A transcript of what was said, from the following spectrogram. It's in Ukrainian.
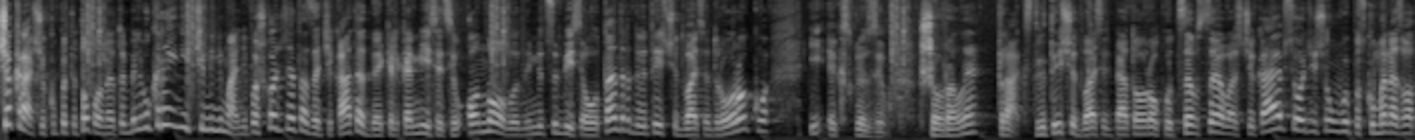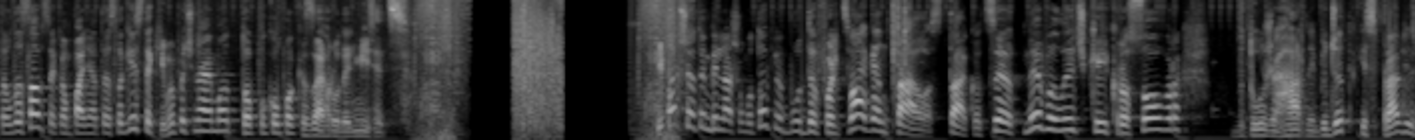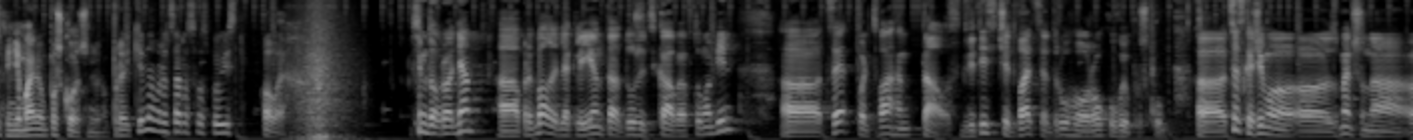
Що краще купити топлений автомобіль в Україні чи мінімальні пошкодження та зачекати декілька місяців. Оновлений Mitsubishi Outlander 2022 року і ексклюзив Chevrolet Trax 2025 року. Це все вас чекає в сьогоднішньому випуску. Мене звати Владислав, це компанія Tesla і ми починаємо топ покупок за грудень місяць. І перший автомобіль в нашому топі буде Volkswagen Taos. Так, оце невеличкий кросовер в дуже гарний бюджет і справді з мінімальним пошкодженням, про які нам зараз розповість Олег. Всім доброго дня. Придбали для клієнта дуже цікавий автомобіль. Це Volkswagen Taos 2022 року випуску. Це, скажімо, зменшена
